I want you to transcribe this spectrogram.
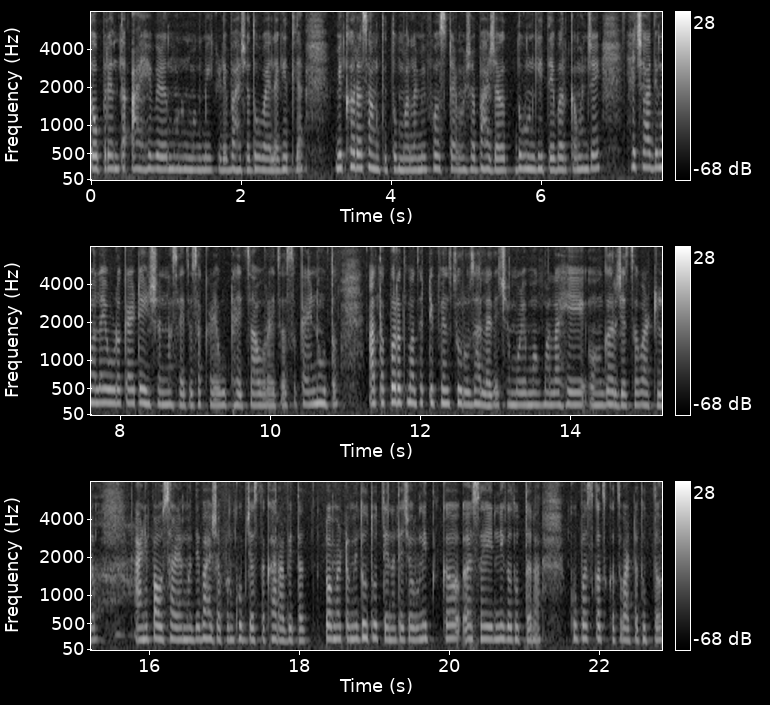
तोपर्यंत आहे वेळ म्हणून मग मी इकडे भाज्या धुवायला घेतल्या. मी खरं सांगते तुम्हाला मी फर्स्ट टाईम अशा भाज्या धुवून घेते बरं का. म्हणजे ह्याच्या आधी मला एवढं काय टेन्शन नसायचं सकाळी उठायचं आवरायचं असं काही नव्हतं. आता परत माझा टिफिन सुरू झाला आहे त्याच्यामुळे मग मला हे गरजेचं वाटलं. आणि पावसाळ्यामध्ये भाज्या पण खूप जास्त खराब येतात. टोमॅटो मी धुत होते ना त्याच्यावरून इतकं असं हे निघत होतं ना खूपच कचकच वाटत होतं.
